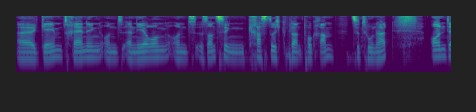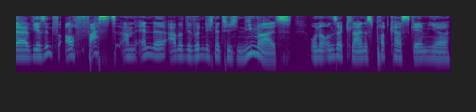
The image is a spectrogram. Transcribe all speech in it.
äh, Game-Training und Ernährung und sonstigen krass durchgeplanten Programm zu tun hat. Und äh, wir sind auch fast am Ende, aber wir würden dich natürlich niemals ohne unser kleines Podcast-Game hier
